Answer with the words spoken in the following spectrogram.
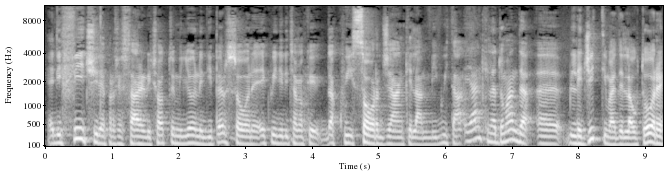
È difficile processare 18 milioni di persone e quindi diciamo che da qui sorge anche l'ambiguità e anche la domanda eh, legittima dell'autore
